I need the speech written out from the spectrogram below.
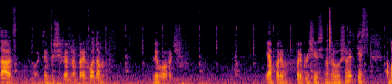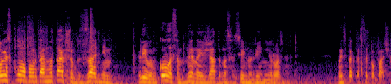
за цим пішохідним переходом ліворуч. Я переключився на другу швидкість. Обов'язково повертаємо так, щоб заднім лівим колесом не наїжджати на суцільну лінію розмітки. Бо інспектор це побачив.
